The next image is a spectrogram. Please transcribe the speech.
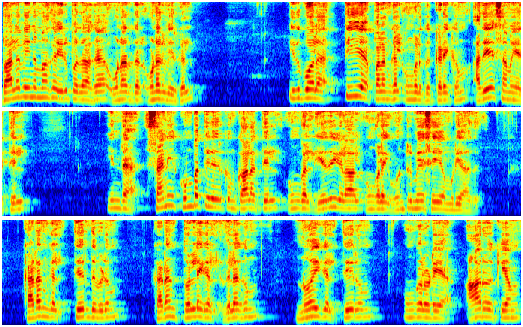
பலவீனமாக இருப்பதாக உணர்தல் உணர்வீர்கள். இதுபோல தீய பலன்கள் உங்களுக்கு கிடைக்கும். அதே சமயத்தில் இந்த சனி கும்பத்தில் இருக்கும் காலத்தில் உங்கள் எதிரிகளால் உங்களை ஒன்றுமே செய்ய முடியாது. கடன்கள் தீர்ந்துவிடும். கடன் தொல்லைகள் விலகும். நோய்கள் தீரும். உங்களுடைய ஆரோக்கியம்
